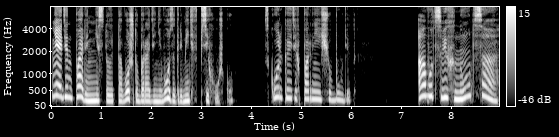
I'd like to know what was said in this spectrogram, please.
Ни один парень не стоит того, чтобы ради него загреметь в психушку. Сколько этих парней еще будет? А вот свихнуться,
